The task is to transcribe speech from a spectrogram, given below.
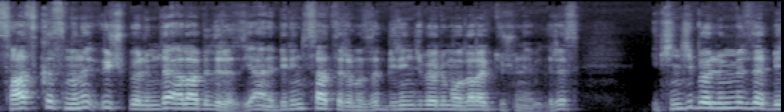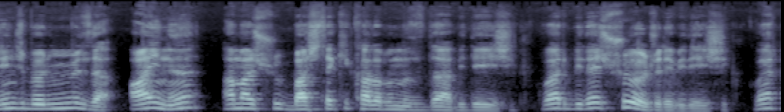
saz kısmını 3 bölümde alabiliriz. Yani birinci satırımızı birinci bölüm olarak düşünebiliriz. İkinci bölümümüzle birinci bölümümüz de aynı ama şu baştaki kalıbımızda bir değişiklik var. Bir de şu ölçüde bir değişiklik var.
